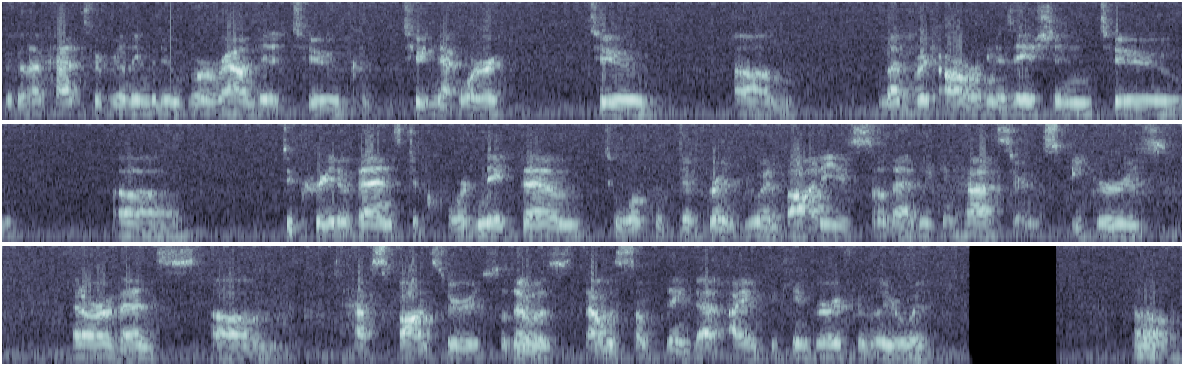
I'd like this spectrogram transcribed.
because I've had to really maneuver around it to to network, to um, leverage our organization to uh, to create events, to coordinate them, to work with different UN bodies so that we can have certain speakers at our events, um, to have sponsors. So that was that was something that I became very familiar with. Oh,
